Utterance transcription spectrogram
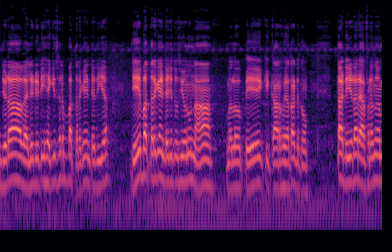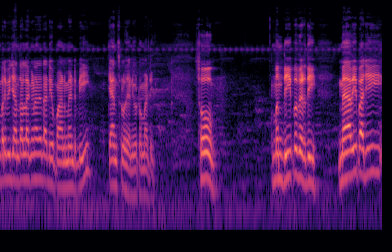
ਜਿਹੜਾ ਵੈਲਿਡਿਟੀ ਹੈਗੀ ਸਿਰਫ 72 ਘੰਟੇ ਦੀ ਆ। ਜੇ 72 ਘੰਟੇ 'ਚ ਤੁਸੀਂ ਉਹਨੂੰ ਨਾ ਮਤਲਬ ਪੇ ਕੀ ਕਰ ਹੋਇਆ ਤੁਹਾਡੇ ਤੋਂ ਤੁਹਾਡੀ ਜਿਹੜਾ ਰੈਫਰੈਂਸ ਨੰਬਰ ਵੀ ਜਾਂਦਾ ਲੱਗਣਾ ਤੇ ਤੁਹਾਡੀ ਅਪਾਇੰਟਮੈਂਟ ਵੀ ਕੈਨਸਲ ਹੋ ਜਾਣੀ ਆਟੋਮੈਟਿਕ ਸੋ ਮਨਦੀਪ ਵਿਰਦੀ, ਮੈਂ ਵੀ ਭਾਜੀ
